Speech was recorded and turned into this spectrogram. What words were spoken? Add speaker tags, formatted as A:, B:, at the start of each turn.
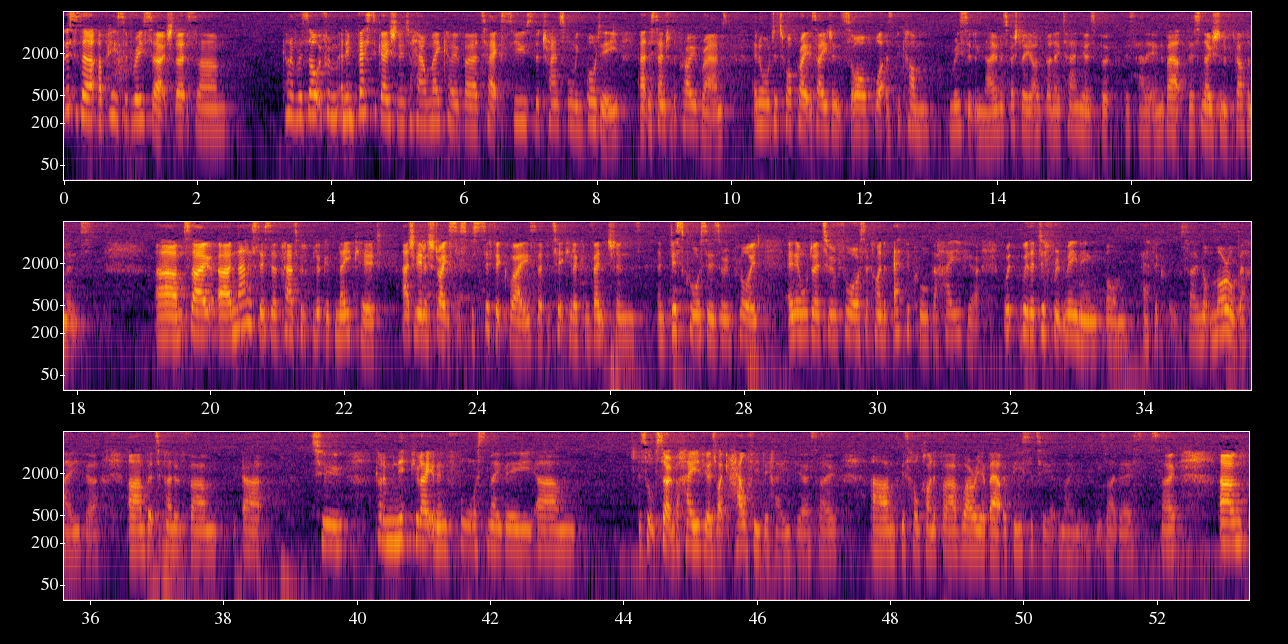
A: This is a, a piece of research that's um, kind of resulted from an investigation into how makeover texts use the transforming body at the centre of the programmes in order to operate as agents of what has become recently known, especially I don't know Tanya's book has had it in, about this notion of governance. Um, so, uh, analysis of how to look good naked actually illustrates the specific ways that particular conventions and discourses are employed in order to enforce a kind of ethical behaviour with, with a different meaning on ethical. So not moral behaviour, um, but to kind of um, uh, to kind of manipulate and enforce maybe um, sort of certain behaviours like healthy behaviour. So um, this whole kind of uh, worry about obesity at the moment, things like this. So. Um,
